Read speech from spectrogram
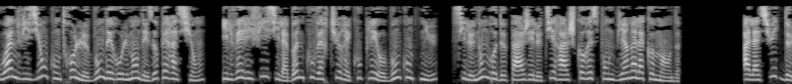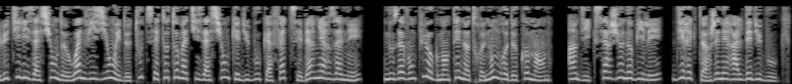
OneVision contrôle le bon déroulement des opérations, il vérifie si la bonne couverture est couplée au bon contenu, si le nombre de pages et le tirage correspondent bien à la commande. À la suite de l'utilisation de OneVision et de toute cette automatisation qu'EduBook a faite ces dernières années, nous avons pu augmenter notre nombre de commandes, indique Sergio Nobile, directeur général d'EduBook.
